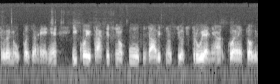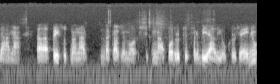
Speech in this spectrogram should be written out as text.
crveno upozorenje i koji praktično u zavisnosti od strujanja koje je tog dana prisutno na da kažemo na području Srbije, ali i u okruženju,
